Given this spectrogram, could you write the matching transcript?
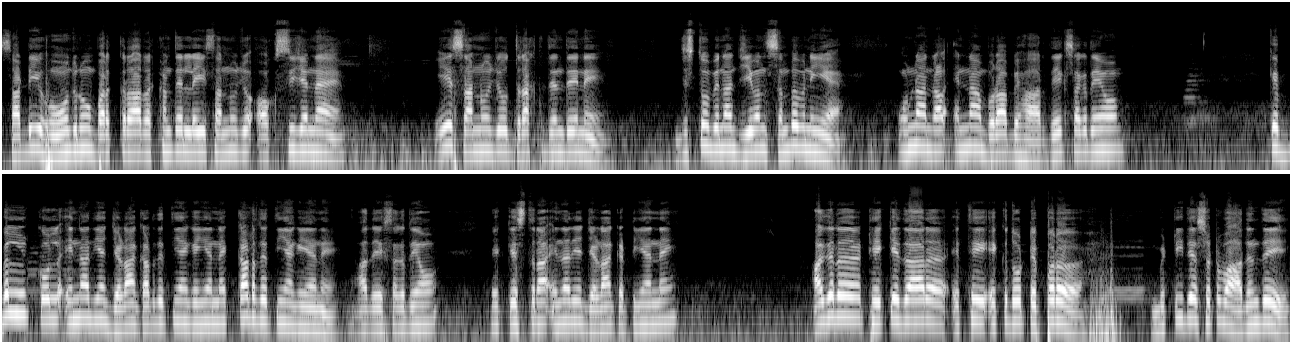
ਸਾਡੀ ਹੋਂਦ ਨੂੰ ਬਰਕਰਾਰ ਰੱਖਣ ਦੇ ਲਈ ਸਾਨੂੰ ਜੋ ਆਕਸੀਜਨ ਹੈ, ਇਹ ਸਾਨੂੰ ਜੋ ਦਰਖਤ ਦਿੰਦੇ ਨੇ, ਜਿਸ ਤੋਂ ਬਿਨਾਂ ਜੀਵਨ ਸੰਭਵ ਨਹੀਂ ਹੈ, ਉਹਨਾਂ ਨਾਲ ਇੰਨਾ ਬੁਰਾ ਵਿਹਾਰ ਦੇਖ ਸਕਦੇ ਹੋ। ਕਿ ਬਿਲਕੁਲ ਇਹਨਾਂ ਦੀਆਂ ਜੜਾਂ ਕੱਢ ਦਿੱਤੀਆਂ ਗਈਆਂ ਨੇ ਕੱਟ ਦਿੱਤੀਆਂ ਗਈਆਂ ਨੇ। ਆ ਦੇਖ ਸਕਦੇ ਹੋ ਕਿ ਕਿਸ ਤਰ੍ਹਾਂ ਇਹਨਾਂ ਦੀਆਂ ਜੜਾਂ ਕੱਟੀਆਂ ਨੇ। ਅਗਰ ਠੇਕੇਦਾਰ ਇੱਥੇ ਇੱਕ ਦੋ ਟਿੱਪਰ ਮਿੱਟੀ ਦੇ ਸੁਟਵਾ ਦਿੰਦੇ,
